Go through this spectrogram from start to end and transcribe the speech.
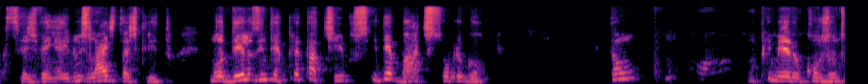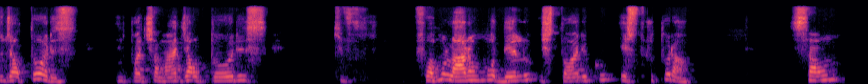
vocês veem aí no slide, está escrito modelos interpretativos e debates sobre o golpe. Então, o primeiro conjunto de autores, a gente pode chamar de autores que formularam um modelo histórico estrutural. São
